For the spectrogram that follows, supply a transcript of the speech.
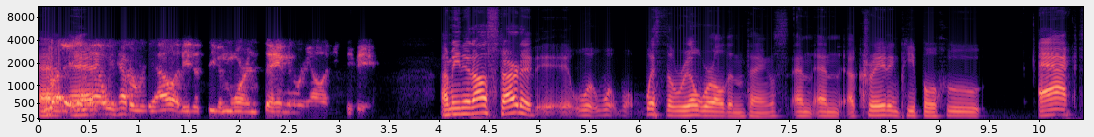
and, right, and, and- now we have a reality that's even more insane than reality TV. I mean, it all started i- w- w- with the real world and things, and and uh, creating people who act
